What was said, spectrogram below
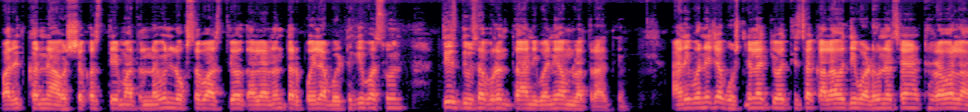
पारित करणे आवश्यक असते. मात्र नवीन लोकसभा अस्तित्वात आल्यानंतर पहिल्या बैठकीपासून तीस दिवसापर्यंत आणीबाणी अंमलात राहते. आणीबाणीच्या घोषणेला किंवा तिचा कालावधी वाढवण्याच्या ठरावाला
